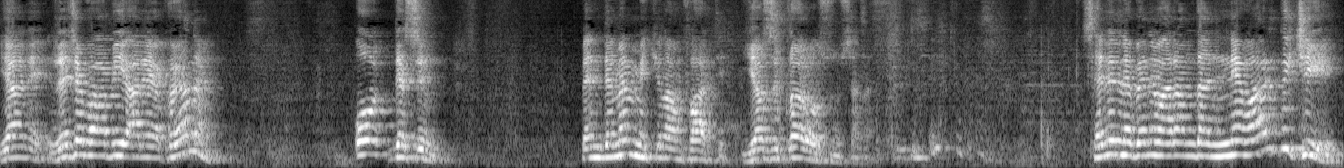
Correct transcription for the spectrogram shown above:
yani Recep abiyi araya koyalım. O desin ben demem mi ki lan Fatih yazıklar olsun sana. Seninle benim aramda ne vardı ki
